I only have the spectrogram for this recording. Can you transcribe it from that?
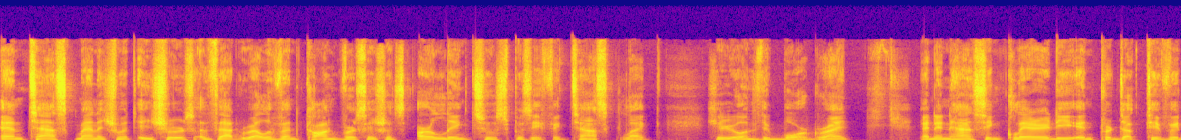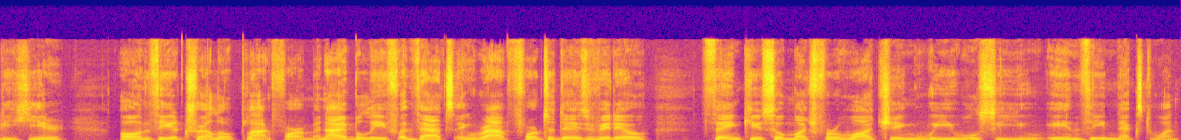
and task management ensures that relevant conversations are linked to specific tasks like here on the board, right? And enhancing clarity and productivity here on the Trello platform. And I believe that's a wrap for today's video. Thank you so much for watching. We will see you in the next one.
